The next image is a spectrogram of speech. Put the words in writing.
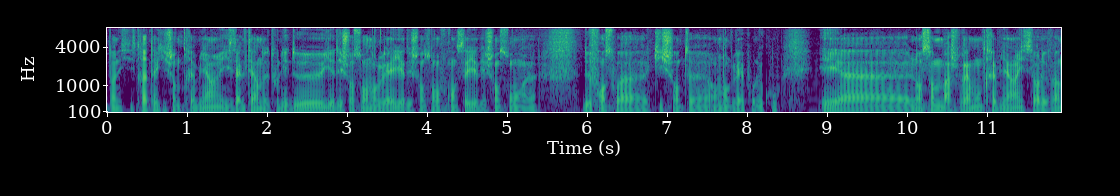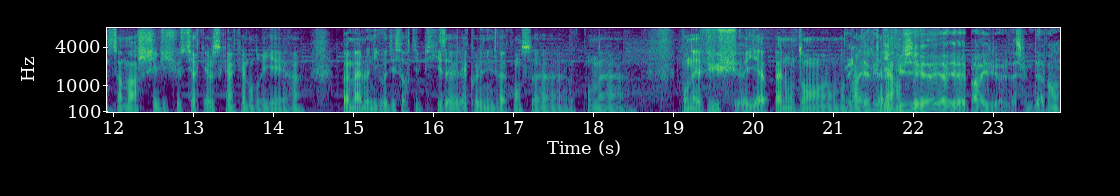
dans les Sistrata qui chante très bien. Ils alternent tous les deux. Il y a des chansons en anglais, il y a des chansons en français, il y a des chansons de François qui chante en anglais pour le coup. Et euh, l'ensemble marche vraiment très bien. Il sort le 25 mars chez Vicious Circles, qui est un calendrier euh, pas mal au niveau des sorties, puisqu'ils avaient la colonie de vacances euh, qu'on a qu'on a vu il y a pas longtemps. On en parlait tout à l'heure. diffusé, pareil, la semaine d'avant.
